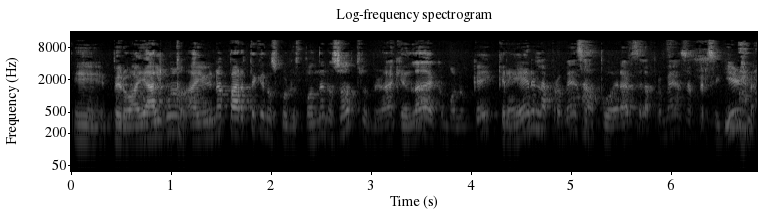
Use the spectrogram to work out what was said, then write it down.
Eh, pero hay algo, hay una parte que nos corresponde a nosotros, ¿verdad? Que es la de como lo que creer en la promesa, apoderarse de la promesa, perseguirla.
